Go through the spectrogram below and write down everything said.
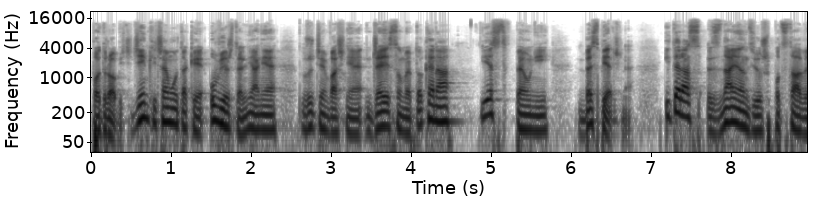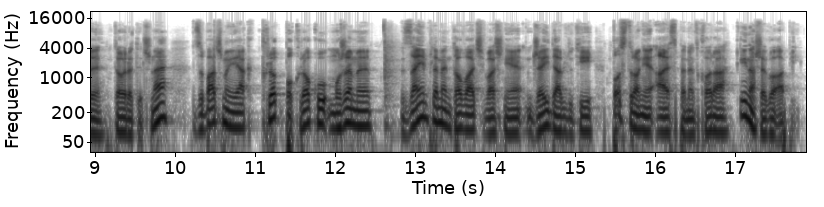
podrobić. Dzięki czemu takie uwierzytelnianie z użyciem właśnie JSON Web Tokena jest w pełni bezpieczne. I teraz, znając już podstawy teoretyczne, zobaczmy jak krok po kroku możemy zaimplementować właśnie JWT po stronie ASP.NET Core'a i naszego API.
